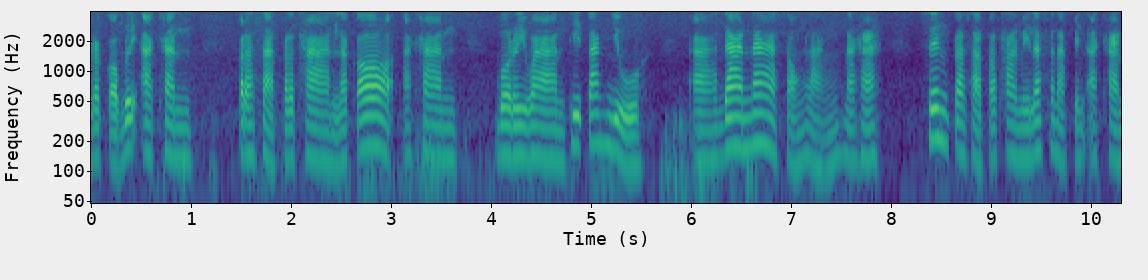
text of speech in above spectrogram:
ประกอบด้วยอาคารปราสาทประธาน แล้วก็อาคารบริวารที่ตั้งอยู่ด้านหน้าสองหลังนะคะ ซึ่งปราสาทประธานมีลักษณะเป็นอาคาร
